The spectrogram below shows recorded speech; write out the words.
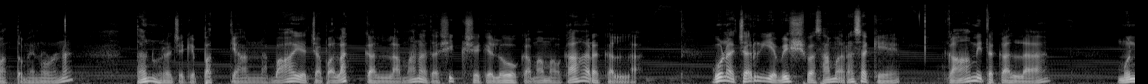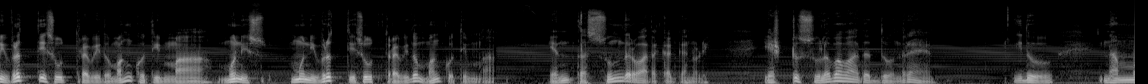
ಮತ್ತೊಮ್ಮೆ ನೋಡೋಣ. ತನುರಜೆಗೆ ಪತ್ಯಾನ್ನ, ಬಾಯ ಚಪಲಕ್ಕಲ್ಲ, ಮನದ ಶಿಕ್ಷೆಗೆ ಲೋಕ ಮಮಕಾರಕಲ್ಲ. ಗುಣಚರ್ಯ ವಿಶ್ವ ಸಮರಸಕ್ಕೆ ಕಾಮಿತ ಕಲ್ಲ ಮುನಿವೃತ್ತಿ ಸೂತ್ರವಿದು ಮಂಕುತಿಮ್ಮ, ಮುನಿ ಮುನಿವೃತ್ತಿ ಸೂತ್ರವಿದು ಮಂಕುತಿಮ್ಮ. ಎಂಥ ಸುಂದರವಾದ ಕಗ್ಗ ನೋಡಿ. ಎಷ್ಟು ಸುಲಭವಾದದ್ದು ಅಂದರೆ ಇದು ನಮ್ಮ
